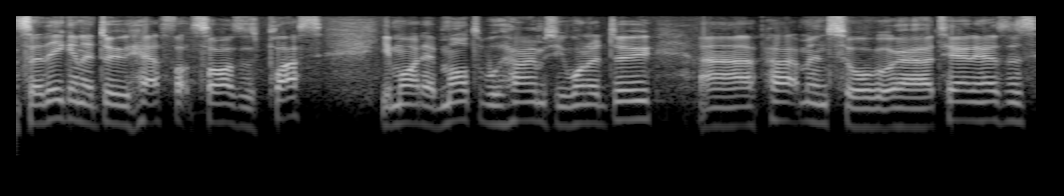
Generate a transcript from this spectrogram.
So they're going to do house lot sizes plus. You might have multiple homes you want to do, uh, apartments or uh, townhouses.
